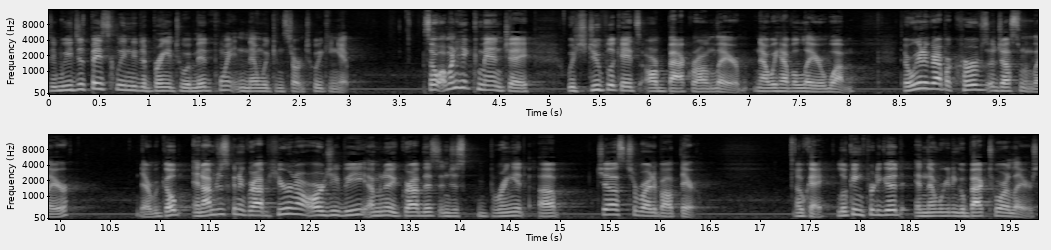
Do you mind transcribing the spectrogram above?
We just basically need to bring it to a midpoint, and then we can start tweaking it. So I'm going to hit Command J, which duplicates our background layer. Now we have a layer one. Then we're gonna grab a curves adjustment layer. There we go. And I'm just gonna grab here in our RGB, I'm gonna grab this and just bring it up just to right about there. Okay, looking pretty good. And then we're gonna go back to our layers.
